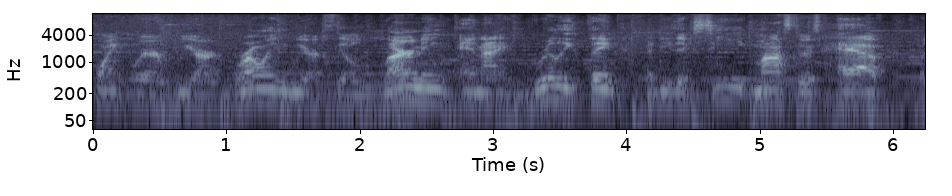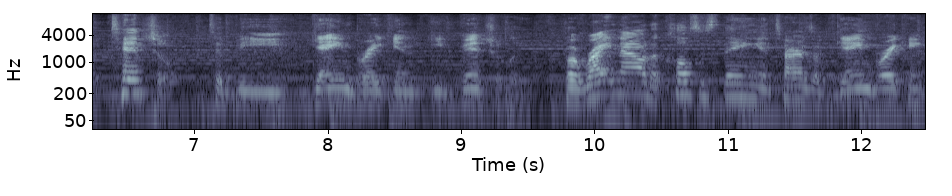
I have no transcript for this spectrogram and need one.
point where we are growing, we are still learning, and I really think that these Exceed monsters have potential to be game breaking eventually. But right now, the closest thing in terms of game breaking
